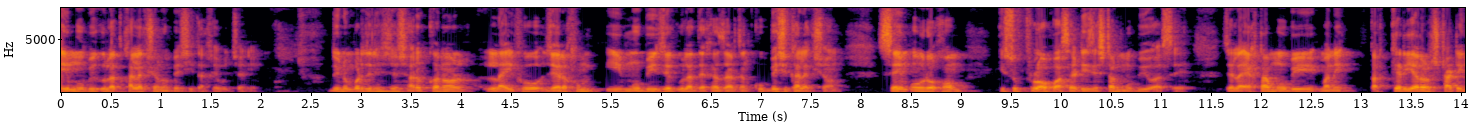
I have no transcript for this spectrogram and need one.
এই মুভিগুলাত কালেকশনও বেশি থাকে বুঝছেনি দুই নম্বর জিনিস হচ্ছে শাহরুখ খানের লাইফও যেরকম ই মুভি যেগুলা দেখা যার যেন খুব বেশি কালেকশন সেম ওরকম কিছু ফ্লপ আছে ডিজাস্টার মুভিও আছে যেটা একটা মুভি মানে তার কেরিয়ারের স্টার্টিং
